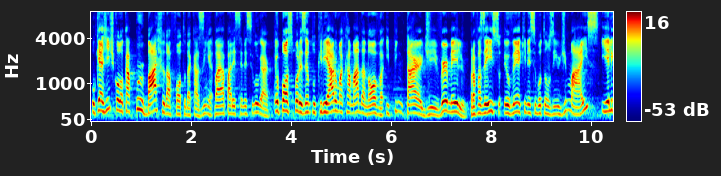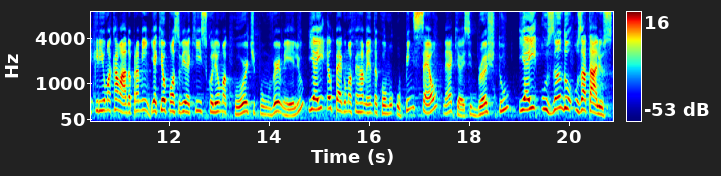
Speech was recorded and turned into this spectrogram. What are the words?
O que a gente colocar por baixo da foto da casinha vai aparecer nesse lugar. Eu posso, por exemplo, criar uma camada nova e pintar de vermelho. Para fazer isso, eu venho aqui nesse botãozinho de mais e ele cria uma camada para mim. E aqui eu posso vir aqui e escolher uma cor, tipo um vermelho. E aí eu pego uma ferramenta como o pincel, né? Aqui, ó, esse Brush Tool. E aí, usando os atalhos atalhos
